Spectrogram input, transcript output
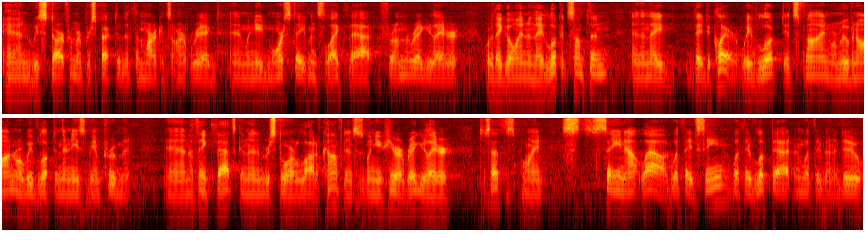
and we start from a perspective that the markets aren't rigged, and we need more statements like that from the regulator where they go in and they look at something and then they, they declare, we've looked, it's fine, we're moving on, or we've looked and there needs to be improvement. And I think that's going to restore a lot of confidence is when you hear a regulator, to at this point, saying out loud what they've seen, what they've looked at, and what they're going to do.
